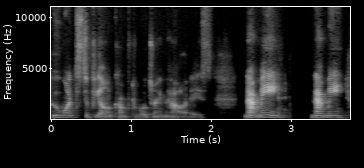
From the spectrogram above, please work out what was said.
Who wants to feel uncomfortable during the holidays? Not me. Not me.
